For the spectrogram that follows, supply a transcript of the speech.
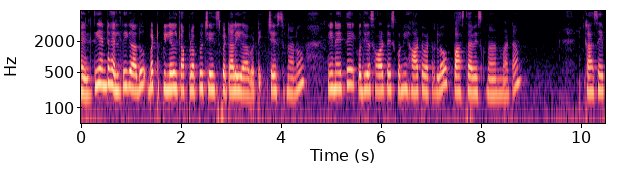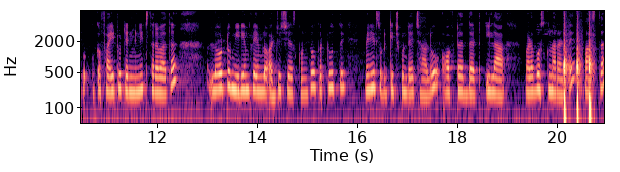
healthy అంటే హెల్తీ కాదు బట్ పిల్లలకి అప్పుడప్పుడు చేసి పెట్టాలి కాబట్టి చేస్తున్నాను. నేనైతే కొద్దిగా సాల్ట్ వేసుకొని హాట్ వాటర్లో పాస్తా వేసుకున్నాను అనమాట కాసేపు ఒక ఫైవ్ టు టెన్ మినిట్స్ తర్వాత లో టు మీడియం ఫ్లేమ్లో అడ్జస్ట్ చేసుకుంటూ ఒక టూ త్రీ మినిట్స్ ఉడికించుకుంటే చాలు. ఆఫ్టర్ దట్ ఇలా వడబోసుకున్నారంటే పాస్తా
